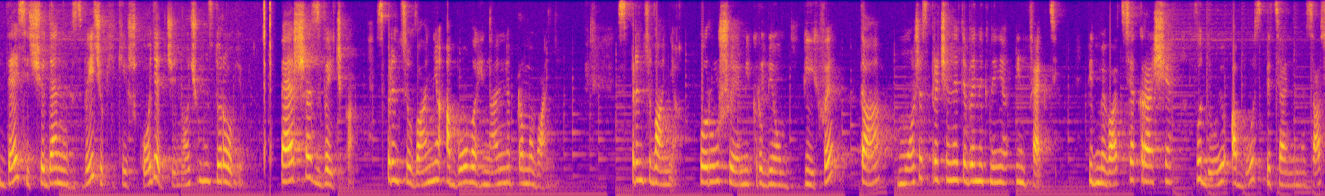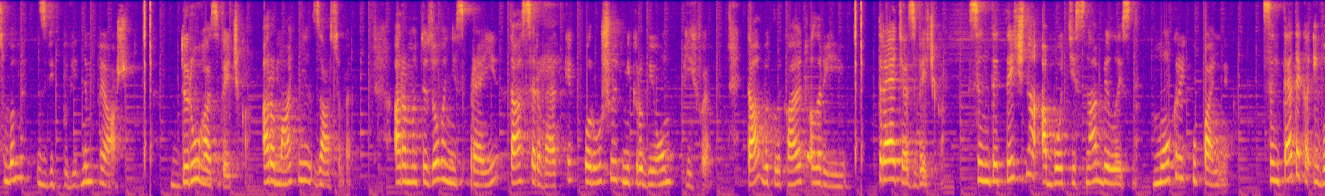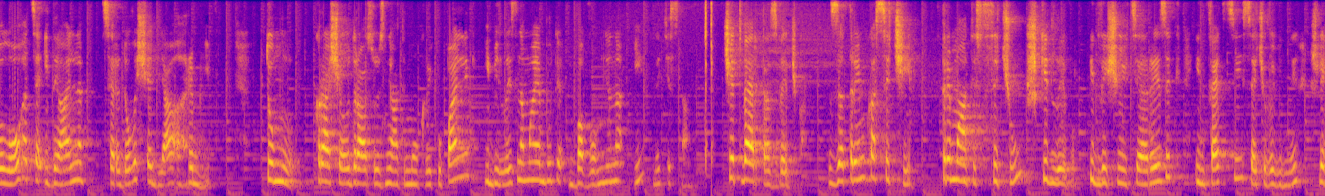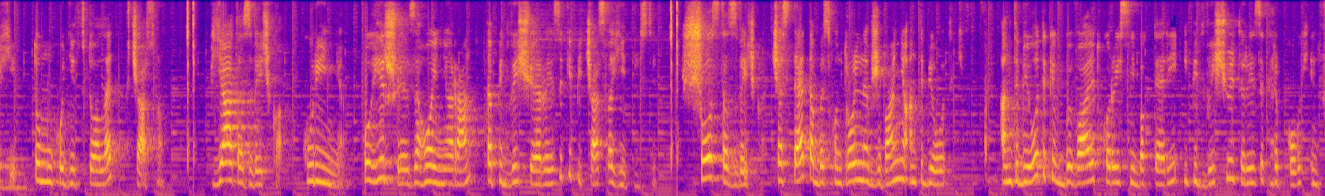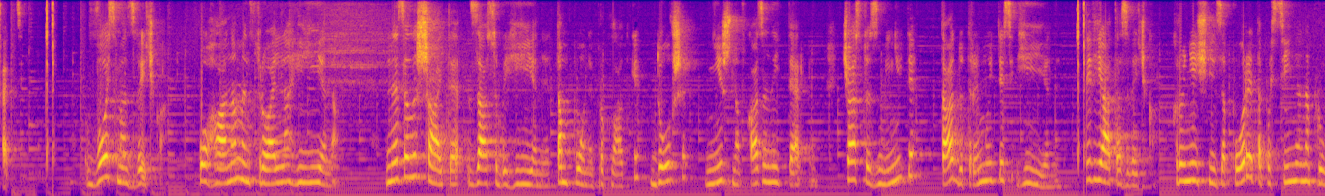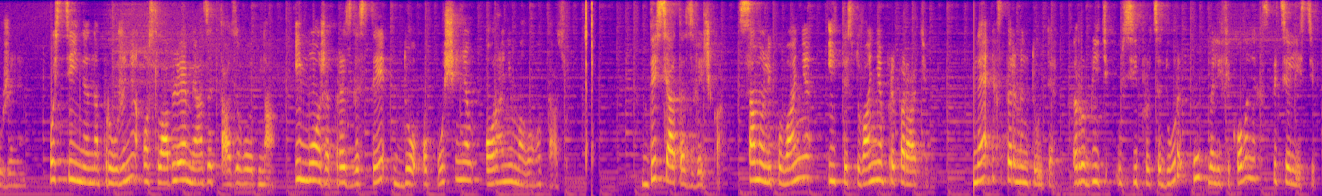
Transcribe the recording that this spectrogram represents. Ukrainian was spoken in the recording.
10 щоденних звичок, які шкодять жіночому здоров'ю. Перша звичка спринцювання або вагінальне промивання. Спринцювання порушує мікробіом піхви та може спричинити виникнення інфекцій. Підмиватися краще водою або спеціальними засобами з відповідним pH. Друга звичка ароматні засоби. Ароматизовані спреї та серветки порушують мікробіом піхви та викликають алергію. Третя звичка синтетична або тісна білизна, мокрий купальник. Синтетика і волога це ідеальне середовище для грибів. Тому краще одразу зняти мокрий купальник, і білизна має бути бавовняна і не тісна. Четверта звичка затримка сечі. Тримати сечу шкідливо, підвищується ризик інфекції сечовивідних шляхів, тому ходіть в туалет вчасно. П'ята звичка куріння погіршує загоєння ран та підвищує ризики під час вагітності. Шоста звичка часте та безконтрольне вживання антибіотиків. Антибіотики вбивають корисні бактерії і підвищують ризик грибкових інфекцій. Восьма звичка погана менструальна гігієна. Не залишайте засоби гігієни, тампони, прокладки довше, ніж на вказаний термін. Часто змінюйте та дотримуйтесь гігієни. Дев'ята звичка хронічні запори та постійне напруження. Постійне напруження ослаблює м'язи тазового дна і може призвести до опущення органів малого тазу. Десята звичка самолікування і тестування препаратів. Не експериментуйте, робіть усі процедури у кваліфікованих спеціалістів.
